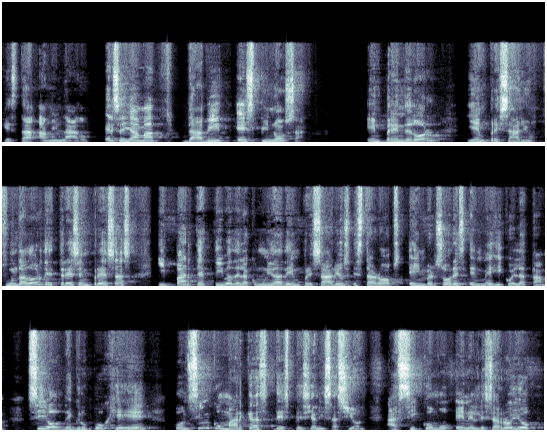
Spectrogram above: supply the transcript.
que está a mi lado. Él se llama David Espinosa, emprendedor y empresario, fundador de tres empresas y parte activa de la comunidad de empresarios, startups e inversores en México y Latam, CEO de Grupo GE con cinco marcas de especialización, así como en el desarrollo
